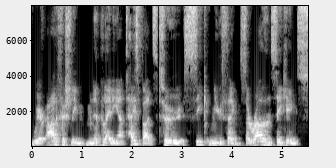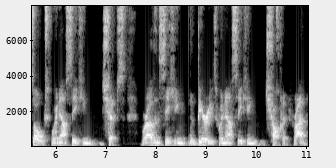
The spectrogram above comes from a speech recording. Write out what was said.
we're artificially manipulating our taste buds to seek new things. So rather than seeking salt, we're now seeking chips rather than seeking the berries, we're now seeking chocolate, right?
